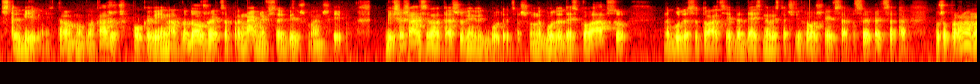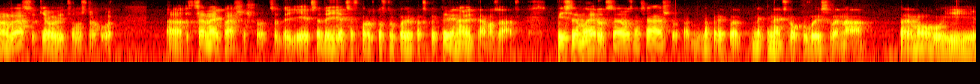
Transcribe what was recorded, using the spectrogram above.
стабільність. Та, умовно кажучи, поки війна продовжується, принаймні все більш-менш рівно. Більше шансів на те, що він відбудеться, що не буде десь колапсу, не буде ситуації, де десь не вистачить грошей і все посипеться. Тому що програма МВФ суттєво від цього страхує. Е, Це найперше, що це дає, і це дається в короткостроковій перспективі навіть прямо зараз. Після миру це означає, що наприклад, на кінець року вийшли на перемогу і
